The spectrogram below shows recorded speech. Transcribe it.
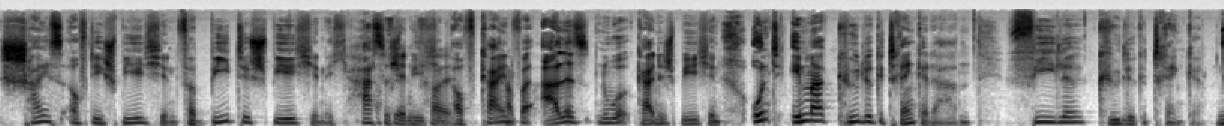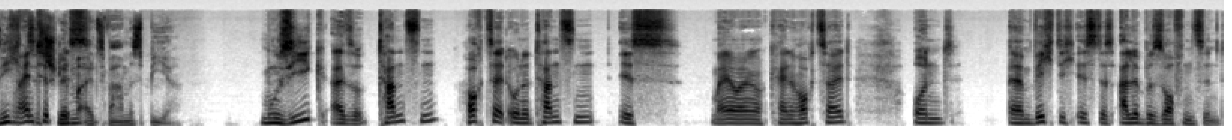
Scheiß auf die Spielchen, verbiete Spielchen. Ich hasse Auf Spielchen. Fall. Auf keinen Fall alles nur keine Spielchen. Und immer kühle Getränke da haben. Viele kühle Getränke. Nichts Mein ist Tipp schlimmer ist- als warmes Bier. Musik, also Tanzen. Hochzeit ohne Tanzen ist meiner Meinung nach keine Hochzeit. Und ähm, wichtig ist, dass alle besoffen sind.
